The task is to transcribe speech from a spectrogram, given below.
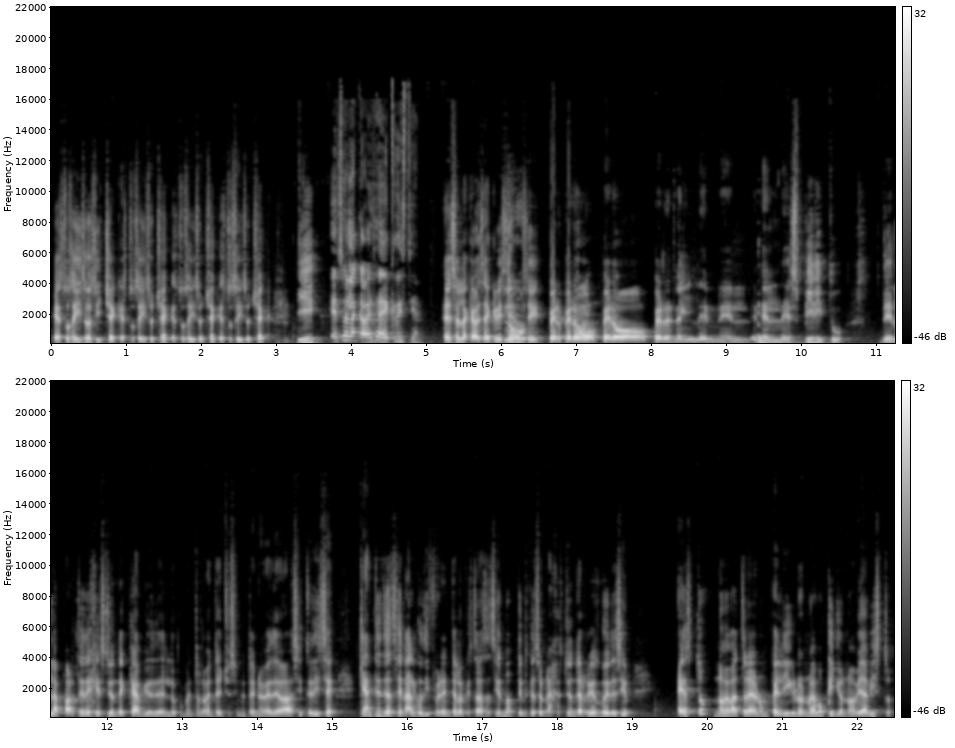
Esto se hizo, sí, check. Esto se hizo, check. Esto se hizo, check. Esto se hizo, check. Y Eso en la cabeza de Cristian. Esa es la cabeza de Cristian, No. sí. Pero, pero, No. pero, pero en el, en el, en el espíritu de la parte de gestión de cambio del documento 9859 de OASI te dice que antes de hacer algo diferente a lo que estabas haciendo, tienes que hacer una gestión de riesgo y decir, esto no me va a traer un peligro nuevo que yo no había visto.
